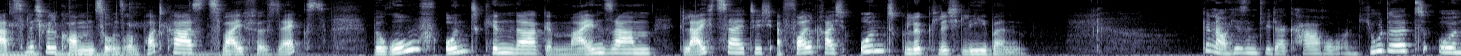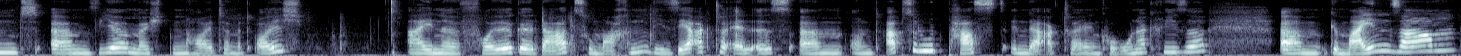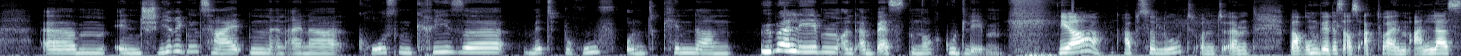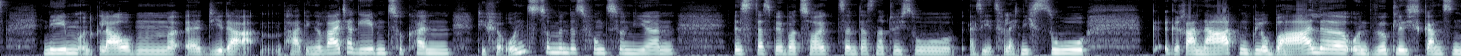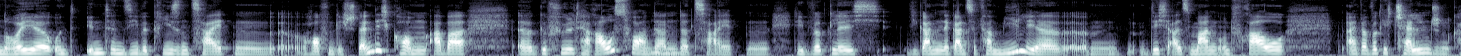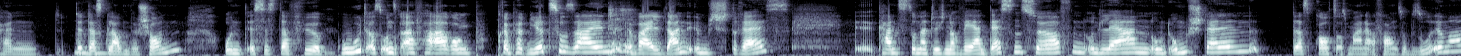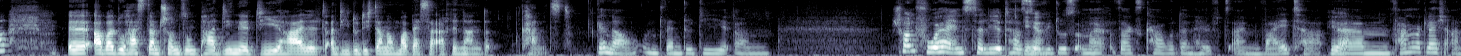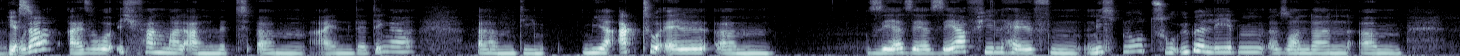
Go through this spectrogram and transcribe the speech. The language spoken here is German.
herzlich willkommen zu unserem Podcast 2 für 6. Beruf und Kinder gemeinsam, gleichzeitig erfolgreich und glücklich leben. Genau, hier sind wieder Caro und Judith und ähm, wir möchten heute mit euch eine Folge dazu machen, die sehr aktuell ist ähm, und absolut passt in der aktuellen Corona-Krise. Ähm, gemeinsam in schwierigen Zeiten, in einer großen Krise mit Beruf und Kindern überleben und am besten noch gut leben. Ja, absolut. Und ähm, warum wir das aus aktuellem Anlass nehmen und glauben, äh, dir da ein paar Dinge weitergeben zu können, die für uns zumindest funktionieren, ist, dass wir überzeugt sind, dass natürlich so, also jetzt vielleicht nicht so Granaten globale und wirklich ganz neue und intensive Krisenzeiten äh, hoffentlich ständig kommen, aber äh, gefühlt herausfordernde mhm. Zeiten, die wirklich die eine ganze Familie, ähm, dich als Mann und Frau einfach wirklich challengen können. Mhm. Das glauben wir schon. Und es ist dafür gut, aus unserer Erfahrung präpariert zu sein, weil dann im Stress kannst du natürlich noch währenddessen surfen und lernen und umstellen. Das braucht es aus meiner Erfahrung sowieso immer. Äh, aber du hast dann schon so ein paar Dinge, die halt, an die du dich dann noch mal besser erinnern kannst. Genau. Und wenn du die ähm, schon vorher installiert hast, ja. so wie du es immer sagst, Caro, dann hilft es einem weiter. Ja. Ähm, fangen wir gleich an, yes. oder? Also ich fange mal an mit ähm, einem der Dinge, ähm, die mir aktuell ähm, sehr, sehr, sehr viel helfen, nicht nur zu überleben, sondern ähm,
